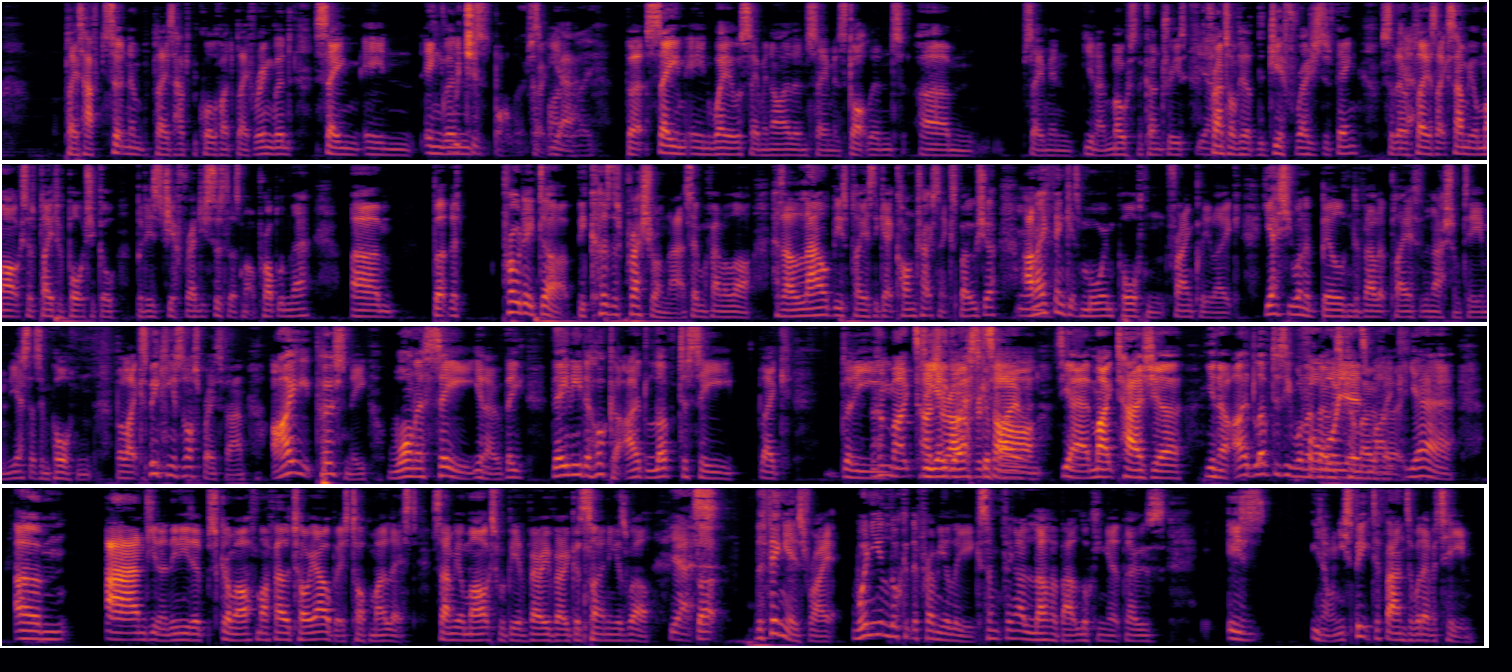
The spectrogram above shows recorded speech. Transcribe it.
players have to, certain number of players have to be qualified to play for England. Same in England, Which is bollocks, Sorry, by yeah. the way. but same in Wales, same in Ireland, same in Scotland, um, same in you know most of the countries. Yeah. France obviously has the JIFF registered thing, so there Yeah. are players like Samuel Marques has played for Portugal, but is JIFF registered, so that's not a problem there. Um, but the Pro D2, because there's pressure on that, same with MLR, has allowed these players to get contracts and exposure. And I think it's more important, frankly, like, yes, you want to build and develop players for the national team, and yes, that's important. But like, speaking as an Ospreys fan, I personally want to see, you know, they, they need a hooker. I'd love to see, like, bloody Mike Tadjer Diego Escobar. Yeah, Mike Tadjer. You know, I'd love to see one Four of those years, come over. Mike. Yeah. Um, and, you know, they need a scrum off. My fellow Tori Albert is top of my list. Samuel Marques would be a very, very good signing as well. Yes. But the thing is, right, when you look at the Premier League, something I love about looking at those is, you know, when you speak to fans of whatever team,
